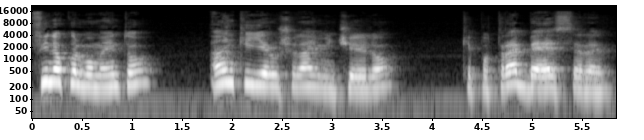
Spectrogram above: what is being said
Fino a quel momento anche Gerusalemme in cielo, che potrebbe essere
